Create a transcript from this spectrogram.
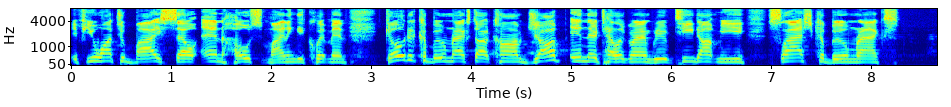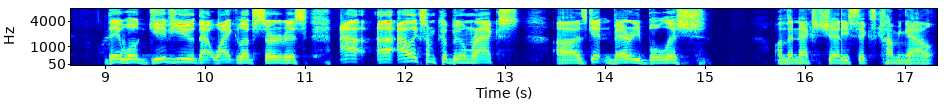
If you want to buy, sell, and host mining equipment, go to kaboomracks.com, drop in their Telegram group, t.me slash Kaboom Racks. They will give you that white glove service. Uh, uh, Alex from Kaboom Racks uh, is getting very bullish on the next gen ASICs coming out.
